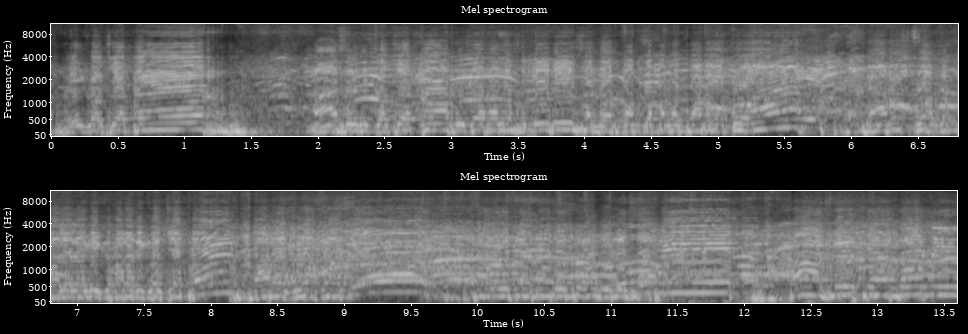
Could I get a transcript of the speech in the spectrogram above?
Rico Ceper masih Rico Ceper di jalannya sendiri. Sodorkan kepada Jaro Kuat. Jaro Kuat kembali lagi kepada Rico Ceper Jaro Kuat lagi. Kali ini ada di bawah di Hafid Yardoni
